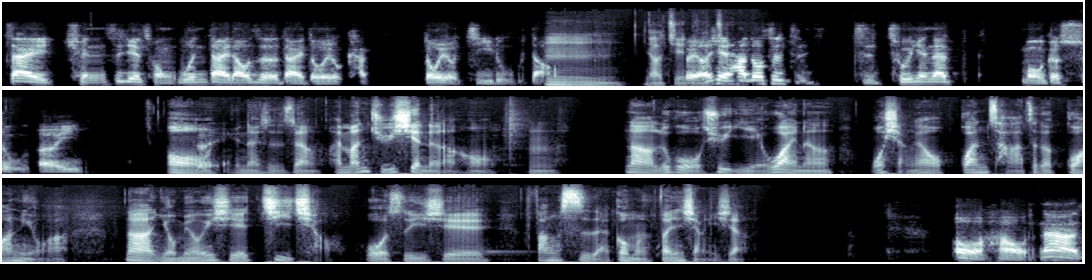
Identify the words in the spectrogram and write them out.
在全世界从温带到热带都有看都有记录到。嗯，了解。对，而且它都是只只出现在某个属而已。哦对，原来是这样，还蛮局限的啦吼。嗯，那如果我去野外呢，我想要观察这个瓜牛啊，那有没有一些技巧或者是一些方式来跟我们分享一下？哦，好，那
